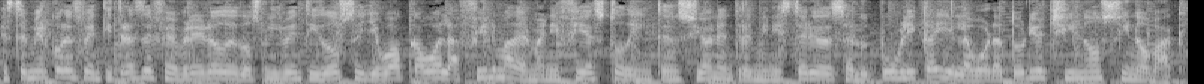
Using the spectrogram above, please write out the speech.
Este miércoles 23 de febrero de 2022 se llevó a cabo la firma del manifiesto de intención entre el Ministerio de Salud Pública y el laboratorio chino Sinovac.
